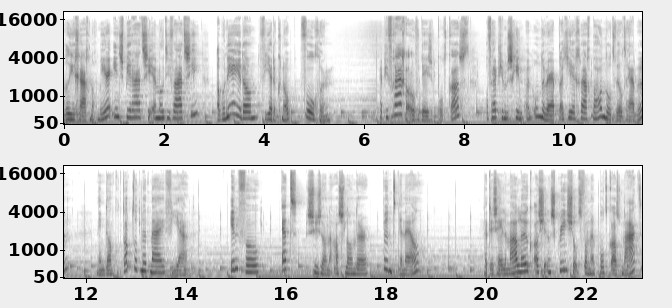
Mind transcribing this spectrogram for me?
Wil je graag nog meer inspiratie en motivatie? Abonneer je dan via de knop volgen. Heb je vragen over deze podcast of heb je misschien een onderwerp dat je graag behandeld wilt hebben? Neem dan contact op met mij via info@suzanneaslander.nl. Het is helemaal leuk als je een screenshot van mijn podcast maakt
